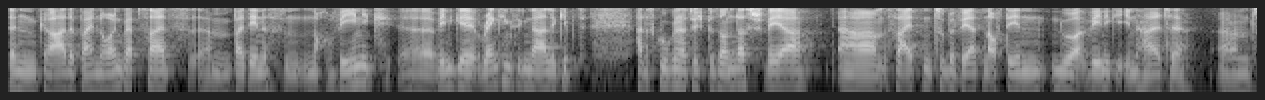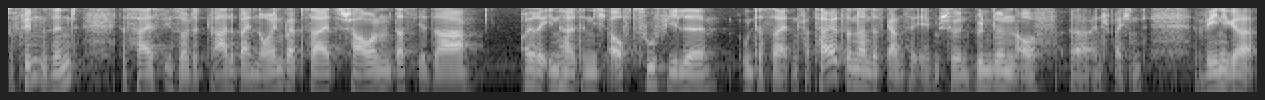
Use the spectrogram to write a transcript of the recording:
Denn gerade bei neuen Websites, ähm, bei denen es noch wenig, äh, wenige Ranking-Signale gibt, hat es Google natürlich besonders schwer, ähm, Seiten zu bewerten, auf denen nur wenige Inhalte zu finden sind. Das heißt, ihr solltet gerade bei neuen Websites schauen, dass ihr da eure Inhalte nicht auf zu viele Unterseiten verteilt, sondern das Ganze eben schön bündeln auf äh, entsprechend weniger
